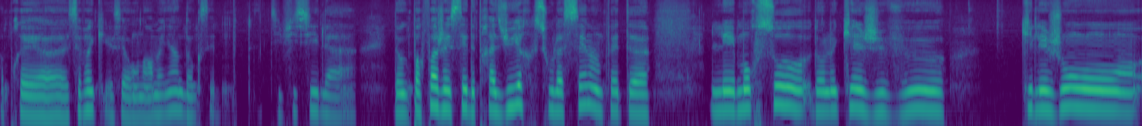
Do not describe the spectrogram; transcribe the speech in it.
Après, euh, c'est vrai que c'est en arménien, donc c'est difficile. Donc parfois, j'essaie de traduire sur la scène, en fait, les morceaux dans lesquels je veux que les gens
